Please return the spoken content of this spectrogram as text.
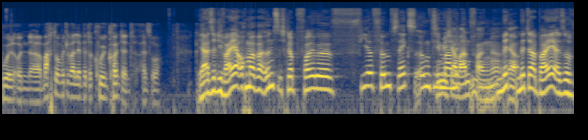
cool und äh, macht auch mittlerweile wieder coolen Content. Also ja, also die war ja auch mal bei uns, ich glaube Folge 4, 5, 6 irgendwie Ziemlich mal am Anfang, ne? Mit, ja. mit dabei. Also,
